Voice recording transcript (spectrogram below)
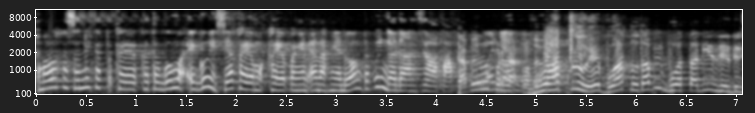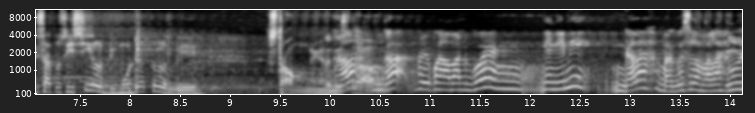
malah kesannya kata, kayak kata gue mah egois ya, kayak kayak pengen enaknya doang, tapi nggak ada hasil apa-apa. tapi lu pernah buat lu ya, buat lu. Tapi buat tadi dari, dari satu sisi lebih muda tuh lebih strong ya. Lebih Malah strong. enggak dari pengalaman gue yang yang ini enggak lah bagus lah malah. Oh,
